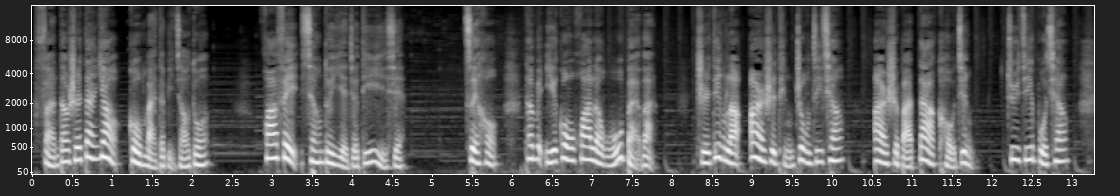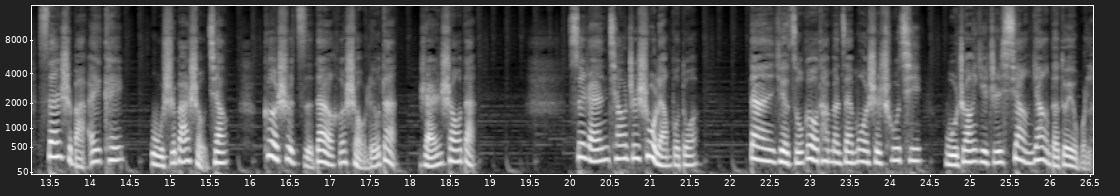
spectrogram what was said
反倒是弹药购买的比较多，花费相对也就低一些。最后，他们一共花了五百万，指定了二十挺重机枪、二十把大口径狙击步枪、三十把 AK、五十把手枪、各式子弹和手榴弹、燃烧弹。虽然枪支数量不多，但也足够他们在末世初期武装一支像样的队伍了。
